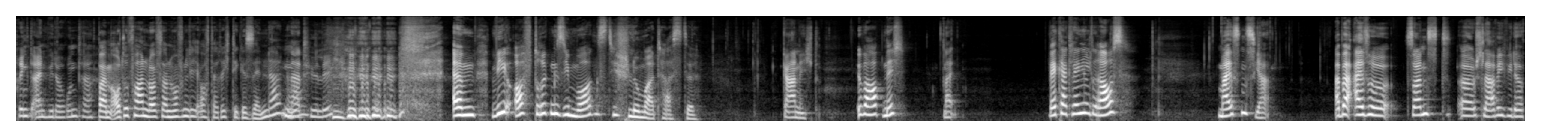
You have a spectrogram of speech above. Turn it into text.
bringt einen wieder runter. Beim Autofahren läuft dann hoffentlich auch der richtige Sender. Ne? Natürlich. ähm, wie oft drücken Sie morgens die Schlummertaste? Gar nicht. Überhaupt nicht? Nein. Wecker klingelt raus? Meistens ja. Aber also sonst äh, schlafe ich wieder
